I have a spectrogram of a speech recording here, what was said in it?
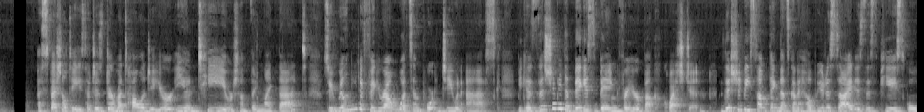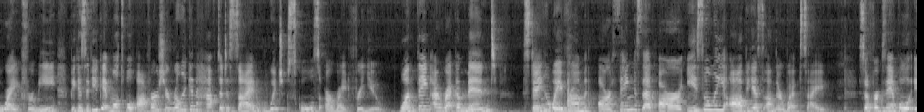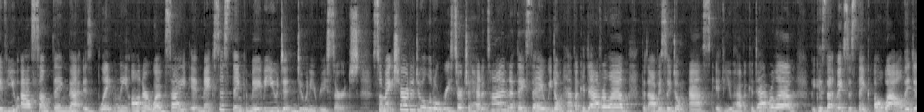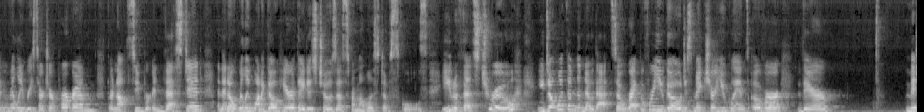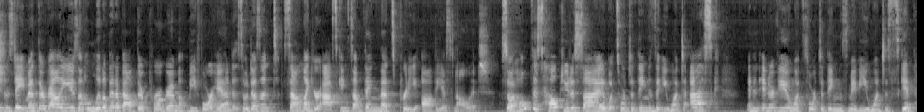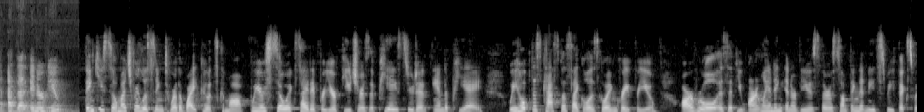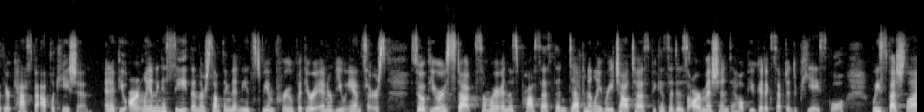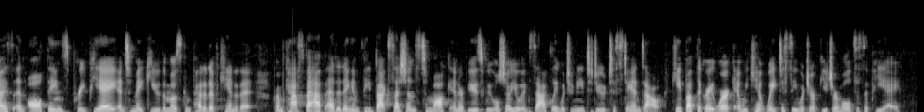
a specialty such as dermatology or ENT or something like that. So you really need to figure out what's important to you and ask because this should be the biggest bang for your buck question. This should be something that's going to help you decide is this PA school right for me? Because if you get multiple offers, you're really going to have to decide which schools are right for you. One thing I recommend staying away from are things that are easily obvious on their website. So, for example, if you ask something that is blatantly on our website, it makes us think maybe you didn't do any research. So, make sure to do a little research ahead of time. And if they say we don't have a cadaver lab, then obviously don't ask if you have a cadaver lab because that makes us think, oh, wow, they didn't really research our program. They're not super invested and they don't really want to go here. They just chose us from a list of schools. Even if that's true, you don't want them to know that. So, right before you go, just make sure you glance over their mission statement, their values, and a little bit about their program beforehand so it doesn't sound like you're asking something that's pretty obvious knowledge. So I hope this helped you decide what sorts of things that you want to ask in an interview and what sorts of things maybe you want to skip at that interview. Thank you so much for listening to Where the White Coats Come Off. We are so excited for your future as a PA student and a PA. We hope this CASPA cycle is going great for you. Our rule is if you aren't landing interviews, there is something that needs to be fixed with your CASPA application. And if you aren't landing a seat, then there's something that needs to be improved with your interview answers. So if you are stuck somewhere in this process, then definitely reach out to us because it is our mission to help you get accepted to PA school. We specialize in all things pre PA and to make you the most competitive candidate. From CASPA app editing and feedback sessions to mock interviews, we will show you exactly what you need to do to stand out. Keep up the great work, and we can't wait to see what your future holds as a PA.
